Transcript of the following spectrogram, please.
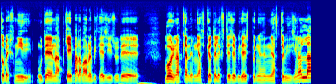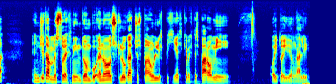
το παιχνίδι. Ούτε να πιάει παραπάνω επιθέσεις, ούτε μπορεί να πιάνε μια και τελευταίες επιθέσεις που ένιωθε την αυτοεπίθεση, αλλά δεν ήταν μες στο παιχνίδι του, όπου- ενώ ο Σλούκας και ο Σπανούλης π.χ. και παίχτες παρόμοιοι, όχι το ίδιο καλή,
